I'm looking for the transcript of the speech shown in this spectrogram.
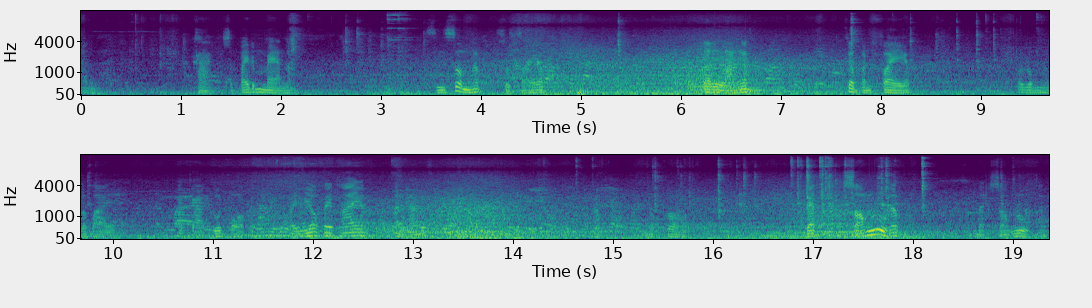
นั่นข้างสไปเดอร์แมนครับสีส้มครับ สดใสครับด้านหลังครับ เครื่องปั่นไฟครับพัดลมระบายอากาศดูดออกครับไฟเลี้ยวไฟท้ายครับด้านหลังครับแล้วก็แบตสองลูกครับแบตสองลูกครับ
